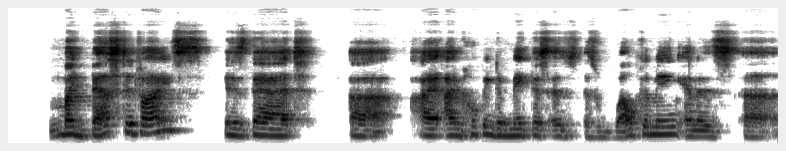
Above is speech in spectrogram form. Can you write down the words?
My best advice is that uh, I, am hoping to make this as, as welcoming and as uh,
